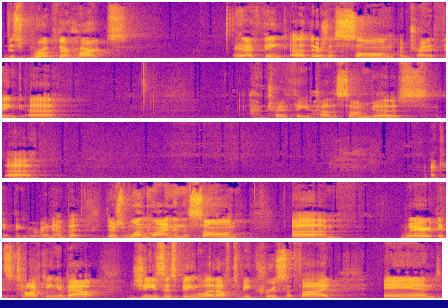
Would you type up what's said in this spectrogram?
this broke their hearts. And I think uh, there's a song, I'm trying to think, uh, I'm trying to think of how the song goes. Uh, I can't think of it right now, but there's one line in the song um, where it's talking about Jesus being led off to be crucified and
